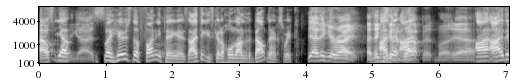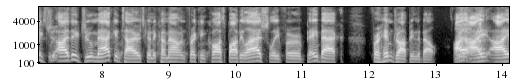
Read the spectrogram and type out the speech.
House yeah, Party guys. But here's the funny thing is I think he's going to hold on to the belt next week. yeah, I think you're right. I think I he's gonna I- drop it, but yeah, I, I think. I think Drew McIntyre is going to come out and freaking cost Bobby Lashley for payback for him dropping the belt. I, Yeah. I, I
